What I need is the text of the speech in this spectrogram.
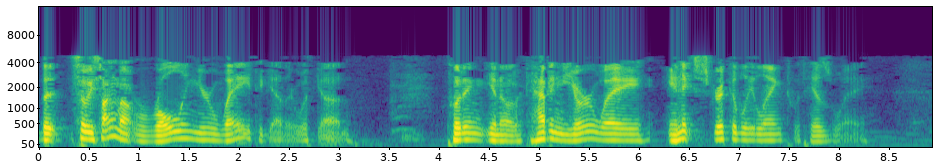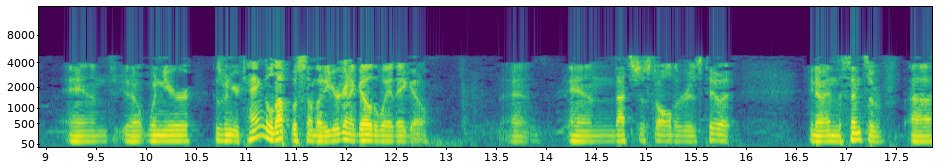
but so he's talking about rolling your way together with God, putting you know having your way inextricably linked with His way, and you know when you're because when you're tangled up with somebody, you're going to go the way they go, and and that's just all there is to it, you know. In the sense of uh,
